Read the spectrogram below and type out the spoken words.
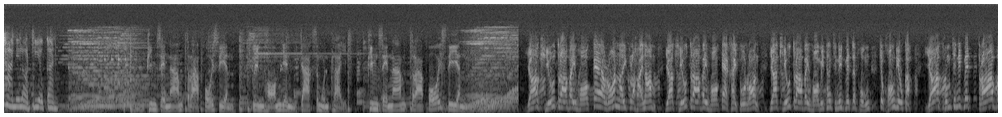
ทานในหลอดเดียวกัน พิมพ์เสนน้ำตราโป๊ยเซียน กลิ่นหอมเย็นจากสมุนไพร พิมพ์เสนน้ำตราโป๊ยเซียน ยาเขียวตราใบห่อแก้ร้อนในกระหายน้ำยาเขียวตราใบห่อแก้ไข้ตัวร้อน ยาเขียวตราใบห่อมีทั้งชนิดเม็ดและผง เจ้าของเดียวกับ ยาขมชนิดเม็ดตราใบ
